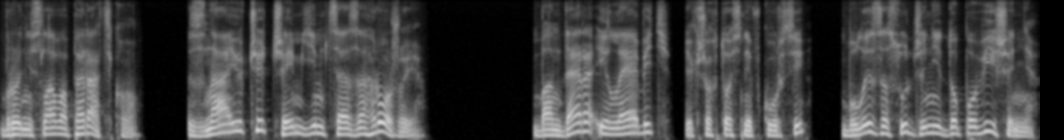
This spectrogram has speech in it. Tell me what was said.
Броніслава Перацького, знаючи, чим їм це загрожує. Бандера і Лебідь, якщо хтось не в курсі, були засуджені до повішення,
